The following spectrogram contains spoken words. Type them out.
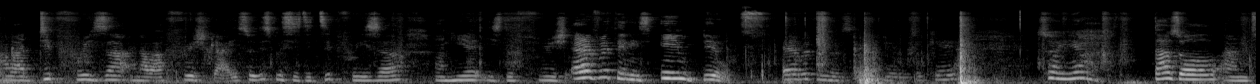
our deep freezer and our fridge guys. So this place is the deep freezer and here is the fridge. Everything is inbuilt. Everything is inbuilt, okay? So yeah, that's all and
